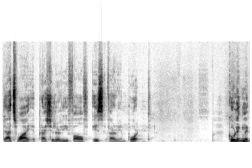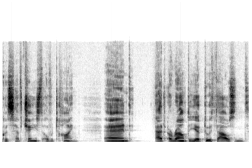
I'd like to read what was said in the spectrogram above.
That's why a pressure relief valve is very important. Cooling liquids have changed over time. And at around the year 2000,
